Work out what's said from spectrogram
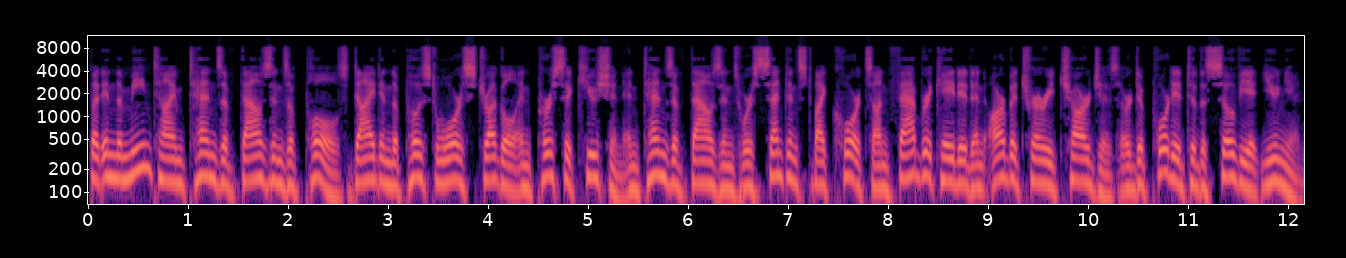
But in the meantime tens of thousands of Poles died in the post-war struggle and persecution and tens of thousands were sentenced by courts on fabricated and arbitrary charges or deported to the Soviet Union.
